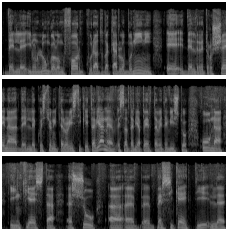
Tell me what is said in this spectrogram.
del, in un lungo long form curato da Carlo Bonini e del retroscena delle questioni terroristiche italiane. È stata riaperta, avete visto, una inchiesta eh, su eh, eh Persichetti, il,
